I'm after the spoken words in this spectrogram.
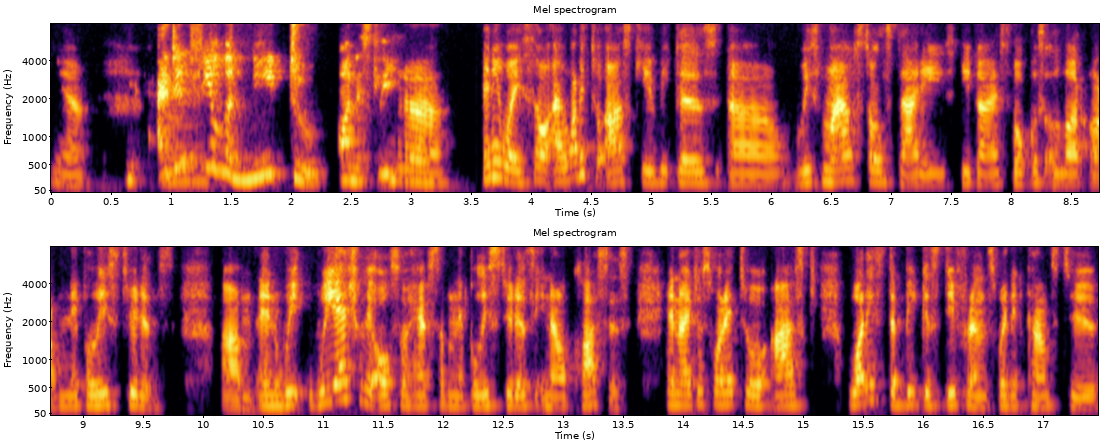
Yeah. I didn't feel the need to, honestly. Yeah anyway, so I wanted to ask you because uh, with milestone studies, you guys focus a lot on Nepalese students. Um, and we, we actually also have some Nepalese students in our classes. And I just wanted to ask, what is the biggest difference when it comes to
